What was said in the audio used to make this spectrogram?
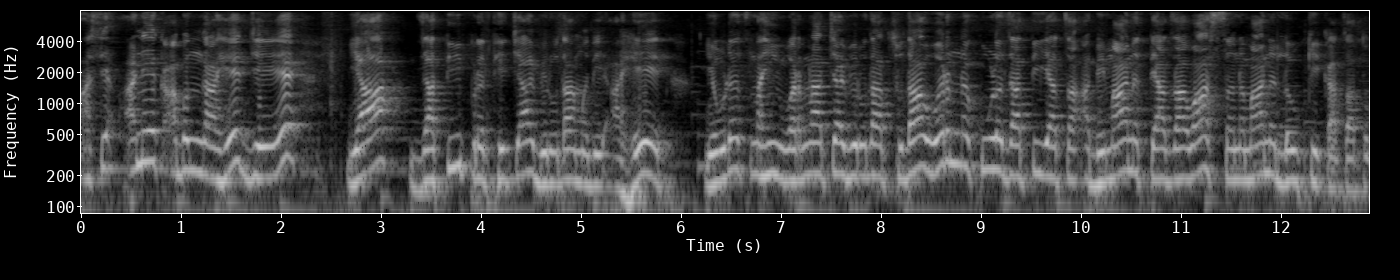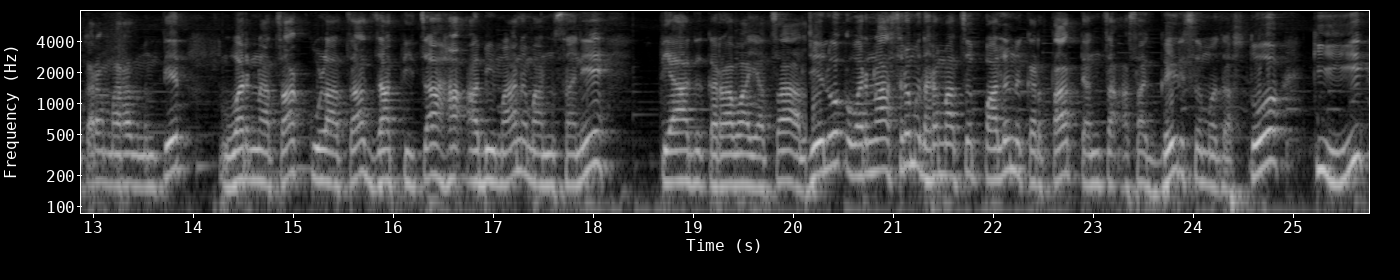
असे अनेक अभंग आहेत जे या जाती प्रथेच्या विरोधामध्ये आहेत. एवढंच नाही वर्णाच्या विरोधात सुद्धा वर्ण कुळ जाती याचा अभिमान त्याजावा सन्मान लौकिकाचा. तुकाराम महाराज म्हणतात वर्णाचा कुळाचा जातीचा हा अभिमान माणसाने त्याग करावा याचा. जे लोक वर्णाश्रम धर्माचं पालन करतात त्यांचा असा गैरसमज असतो की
